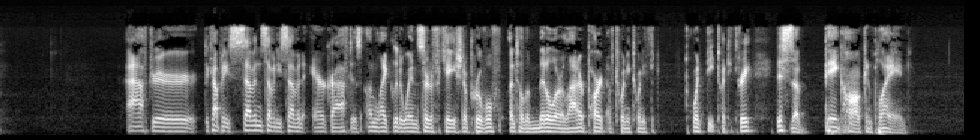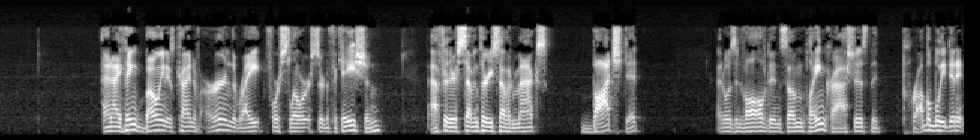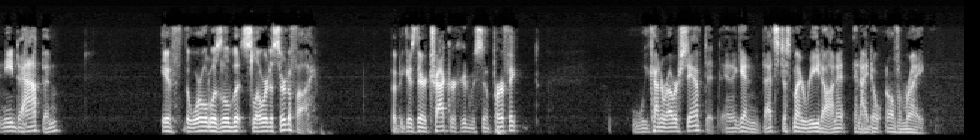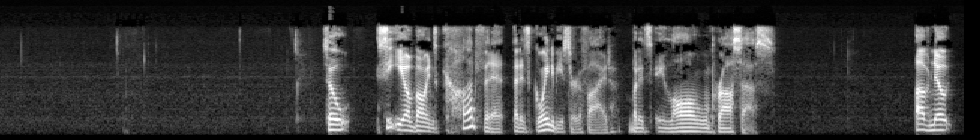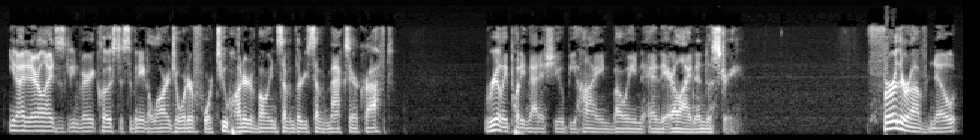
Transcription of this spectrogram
after the company's 777 aircraft is unlikely to win certification approval until the middle or latter part of 2023. This is a big honking plane. And I think Boeing has kind of earned the right for slower certification after their 737 MAX botched it and was involved in some plane crashes that probably didn't need to happen if the world was a little bit slower to certify. But because their track record was so perfect, we kind of rubber stamped it. And again, that's just my read on it, and I don't know if I'm right. So, CEO of Boeing's confident that it's going to be certified, but it's a long process. Of note, United Airlines is getting very close to submitting a large order for 200 of Boeing 737 MAX aircraft, really putting that issue behind Boeing and the airline industry. Further of note,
